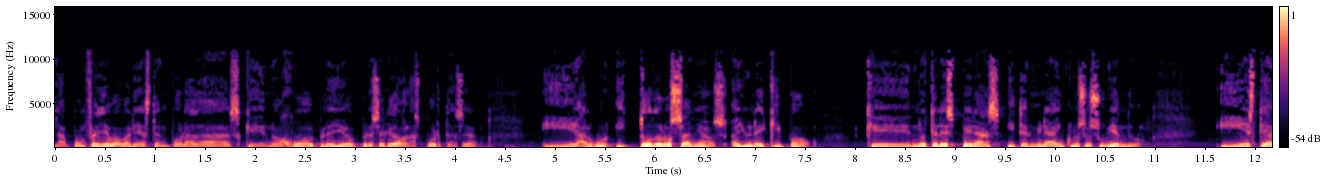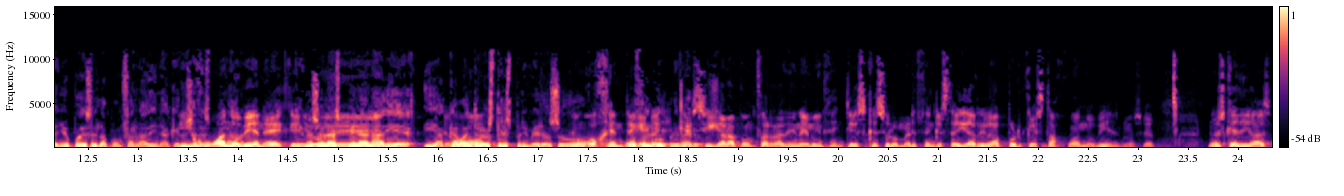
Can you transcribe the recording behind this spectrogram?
La Ponfe lleva varias temporadas que no ha jugado el playoff, pero se ha quedado a las puertas, ¿eh? Y, algún- y todos los años hay un equipo que no te le esperas y termina incluso subiendo. Y este año puede ser la Ponferradina, que no Y se la jugando espera, bien, ¿eh? Que no se la espera nadie y tengo- acaba entre los tres primeros o, Tengo o gente que, le- que primeros. sigue a la Ponferradina y me dicen que es que se lo merecen, que está ahí arriba porque está jugando bien. O sea, no es que digas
